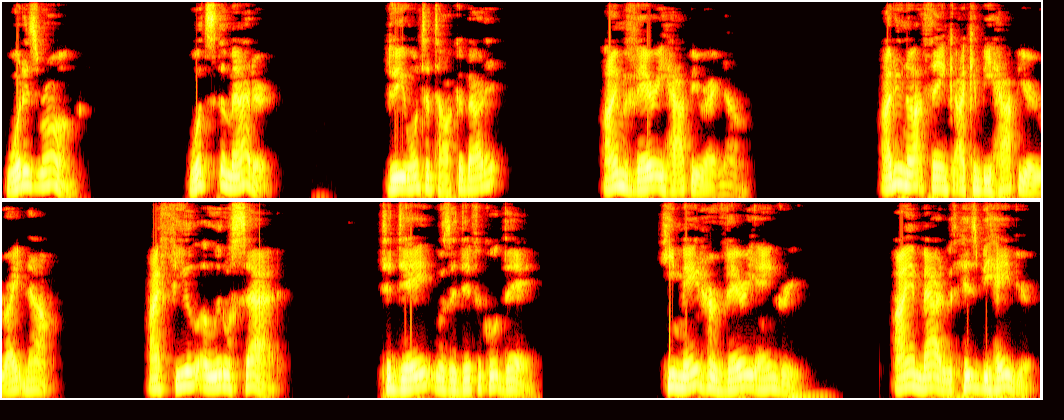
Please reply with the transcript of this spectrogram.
What is wrong? What's the matter? Do you want to talk about it? I'm very happy right now. I do not think I can be happier right now. I feel a little sad. Today was a difficult day. He made her very angry. I am mad with his behavior.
